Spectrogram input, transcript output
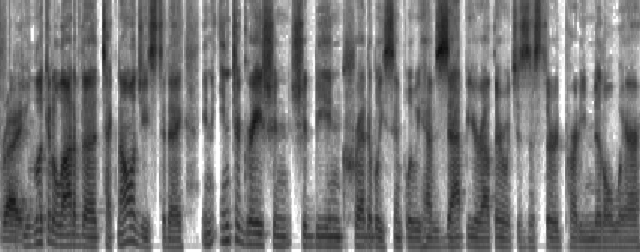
Right. If you look at a lot of the technologies today, an integration should be incredibly simple. We have Zapier out there, which is this third party middleware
